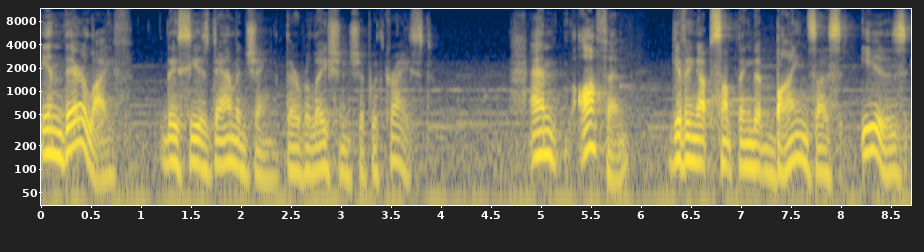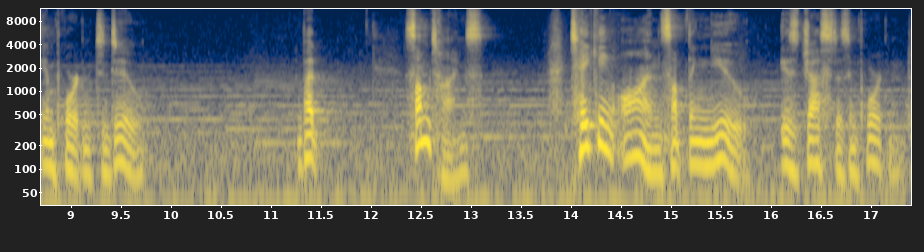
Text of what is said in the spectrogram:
in their life they see as damaging their relationship with Christ. And often, giving up something that binds us is important to do. But sometimes taking on something new is just as important.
